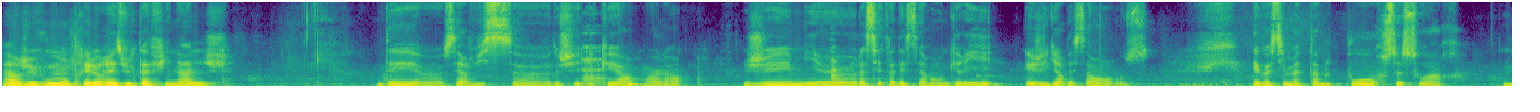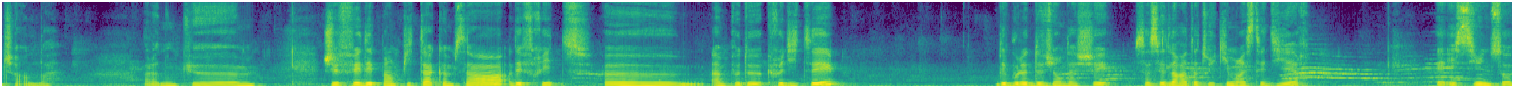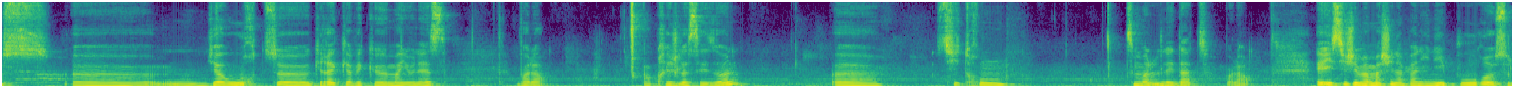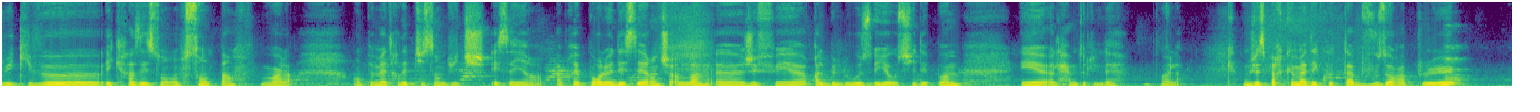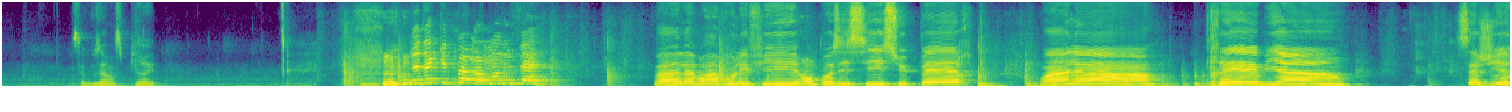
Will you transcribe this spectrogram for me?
Alors, je vais vous montrer le résultat final des euh, services euh, de chez Ikea. Voilà. J'ai mis euh, l'assiette à dessert en gris et j'ai gardé ça en rose. Et voici ma table pour ce soir. Inch'Allah. Voilà, donc j'ai fait des pains pita comme ça, des frites, un peu de crudité, des boulettes de viande hachée. Ça, c'est de la ratatouille qui me restait d'hier. Et ici, une sauce euh, yaourt euh, grec avec euh, mayonnaise. Voilà. Après, je l'assaisonne. citron, les dates, voilà. Et ici, j'ai ma machine à panini pour euh, celui qui veut euh, écraser son, son pain. Voilà. On peut mettre des petits sandwichs et ça ira. Après, pour le dessert, Inch'Allah, euh, j'ai fait euh, qalb al-louz. Il y a aussi des pommes. Et euh, alhamdulillah. Voilà. Donc, j'espère que ma déco table vous aura plu. Ça vous a inspiré. Ne t'inquiète pas, maman nous aide. Voilà, bravo les filles. On pose ici, super. Voilà. Très bien. Ça, j'y ai.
